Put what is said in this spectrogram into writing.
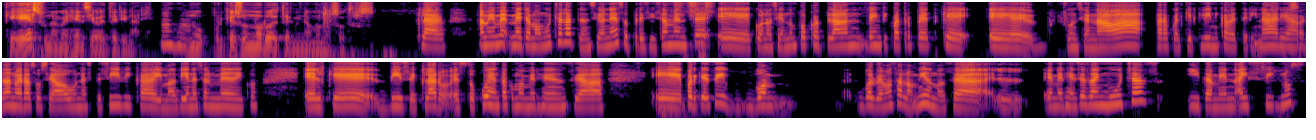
que es una emergencia veterinaria, no, porque eso no lo determinamos nosotros. Claro, a mí me, llamó mucho la atención eso, precisamente eh, conociendo un poco el plan 24PET que eh, funcionaba para cualquier clínica veterinaria, ¿verdad? No era asociado a una específica y más bien es el médico el que dice, claro, esto cuenta como emergencia, eh, porque sí, volvemos a lo mismo, o sea, emergencias hay muchas y también hay signos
